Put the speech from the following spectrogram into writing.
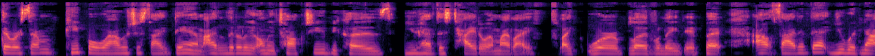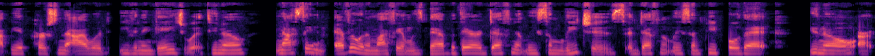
there were some people where I was just like, damn, I literally only talk to you because you have this title in my life. Like we're blood related. But outside of that, you would not be a person that I would even engage with, you know? Not saying everyone in my family's bad, but there are definitely some leeches and definitely some people that, you know, are,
